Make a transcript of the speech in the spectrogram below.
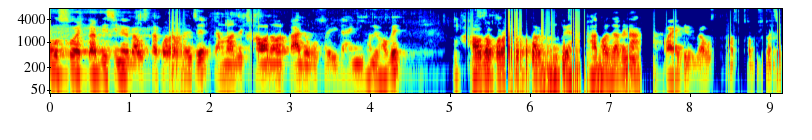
অবশ্য একটা বেসিনের ব্যবস্থা করা হয়েছে। কেননা যে খাওয়া দাওয়ার কাজ অবশ্যই এই ডাইনিং হলে হবে। খাওয়া দাওয়া করার তার ভিতরে হাত যাবে না। বাইরের ব্যবস্থা সব কিছু আছে।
